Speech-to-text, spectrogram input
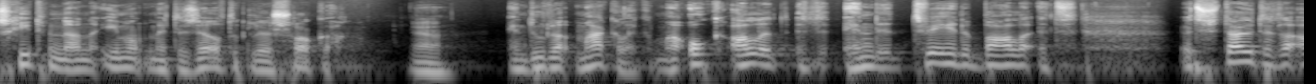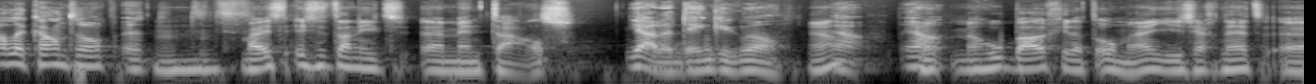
schiet hem dan naar iemand met dezelfde kleur sokken. Ja. En doe dat makkelijk. Maar ook al het, en de tweede ballen, het, het stuitert er alle kanten op. Het, Mhm. het- Maar is, is het dan iets eh, mentaals? ja, dat denk ik wel. Ja? Ja, ja. Maar, maar hoe buig je dat om? Hè? Je zegt net, eh, ze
